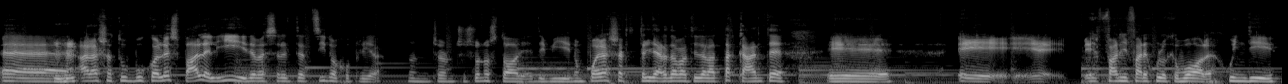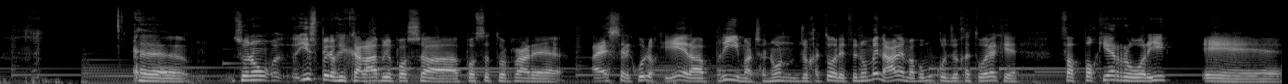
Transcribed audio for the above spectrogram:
Eh, mm-hmm. Ha lasciato un buco alle spalle, lì deve essere il terzino a coprire. Non, cioè, non ci sono storie, devi, non puoi lasciarti tagliare davanti dall'attaccante e, e, e fargli fare quello che vuole. Quindi, eh, sono, io spero che Calabria possa, possa, tornare a essere quello che era prima, cioè non un giocatore fenomenale, ma comunque un giocatore che fa pochi errori e,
